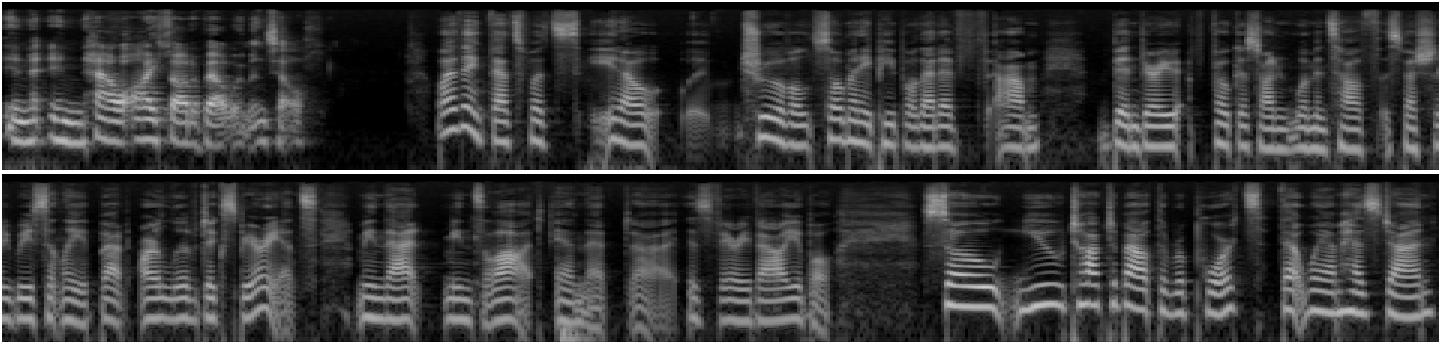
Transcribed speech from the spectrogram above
in in how I thought about women's health. Well, I think that's what's you know true of so many people that have um, been very focused on women's health, especially recently, about our lived experience. I mean, that means a lot, and that uh, is very valuable. So you talked about the reports that WHAM has done.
